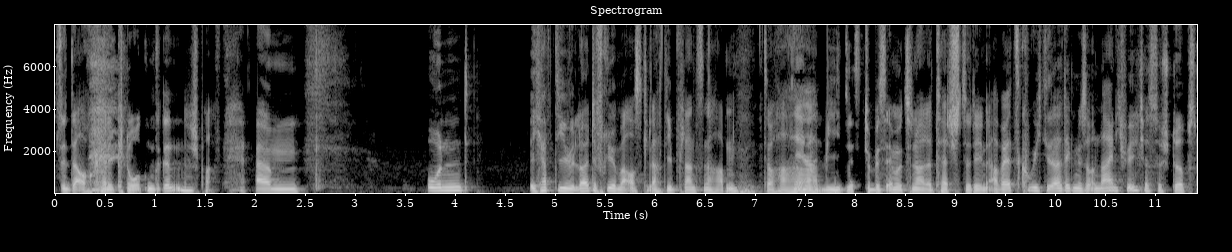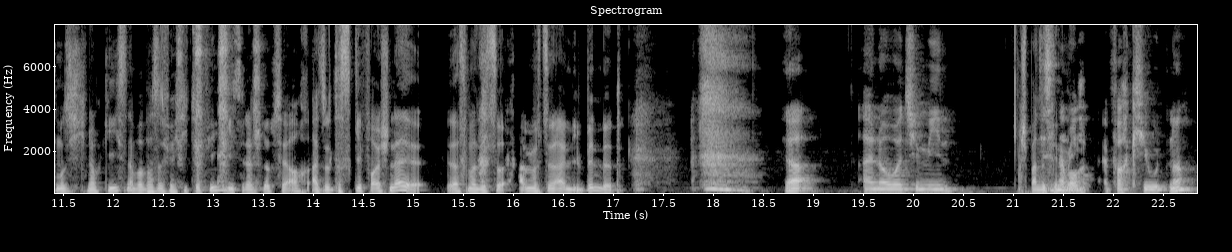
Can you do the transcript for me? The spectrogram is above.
Sind da auch keine Knoten drin? Spaß. Ähm, und ich habe die Leute früher mal ausgelacht, die Pflanzen haben. So, haha, Ja. wie, das, du bist emotional attached zu denen. Aber jetzt gucke ich die Seite und denke mir so, oh nein, ich will nicht, dass du stirbst, muss ich dich noch gießen? Aber was ist, wenn ich dich zu viel gieße? Dann stirbst du ja auch. Also das geht voll schnell, dass man sich so emotional an die bindet. Ja, I know what you mean. Die Spannendes sind aber auch einfach cute, ne?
